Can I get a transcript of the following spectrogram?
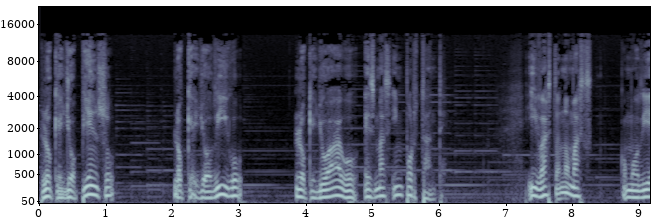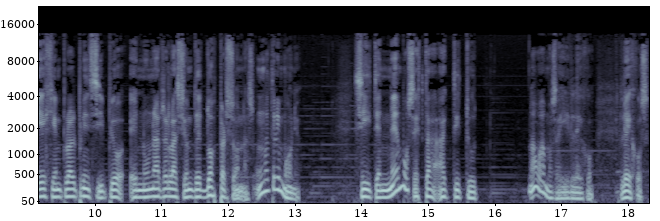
Lo que yo pienso, lo que yo digo, lo que yo hago es más importante. Y basta nomás, como di ejemplo al principio, en una relación de dos personas, un matrimonio. Si tenemos esta actitud, no vamos a ir lejos. lejos.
